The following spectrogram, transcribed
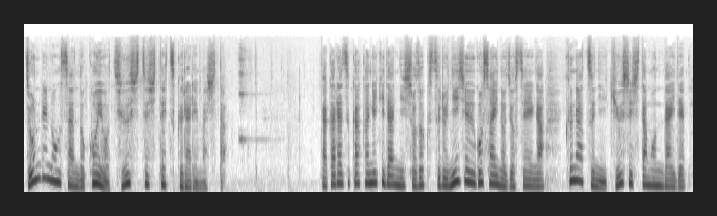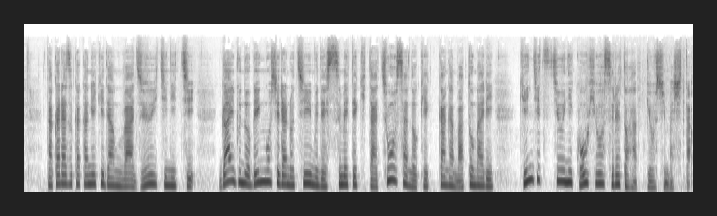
ジョン・レノンさんの声を抽出して作られました。宝塚歌劇団に所属する25歳の女性が9月に急死した問題で宝塚歌劇団は11日外部の弁護士らのチームで進めてきた調査の結果がまとまり近日中に公表すると発表しました。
